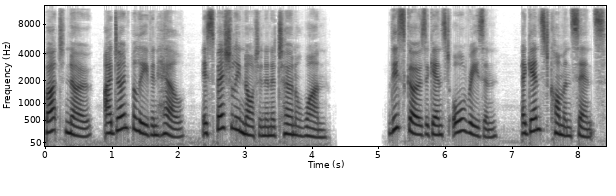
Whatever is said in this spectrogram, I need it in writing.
But no, I don't believe in hell, especially not in an eternal one. This goes against all reason, against common sense,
